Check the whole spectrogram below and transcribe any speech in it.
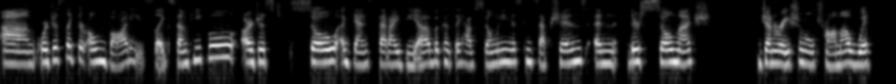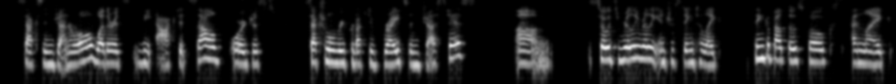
um, or just like their own bodies. Like some people are just so against that idea because they have so many misconceptions and there's so much generational trauma with sex in general, whether it's the act itself or just sexual and reproductive rights and justice. Um, so it's really, really interesting to like think about those folks and like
